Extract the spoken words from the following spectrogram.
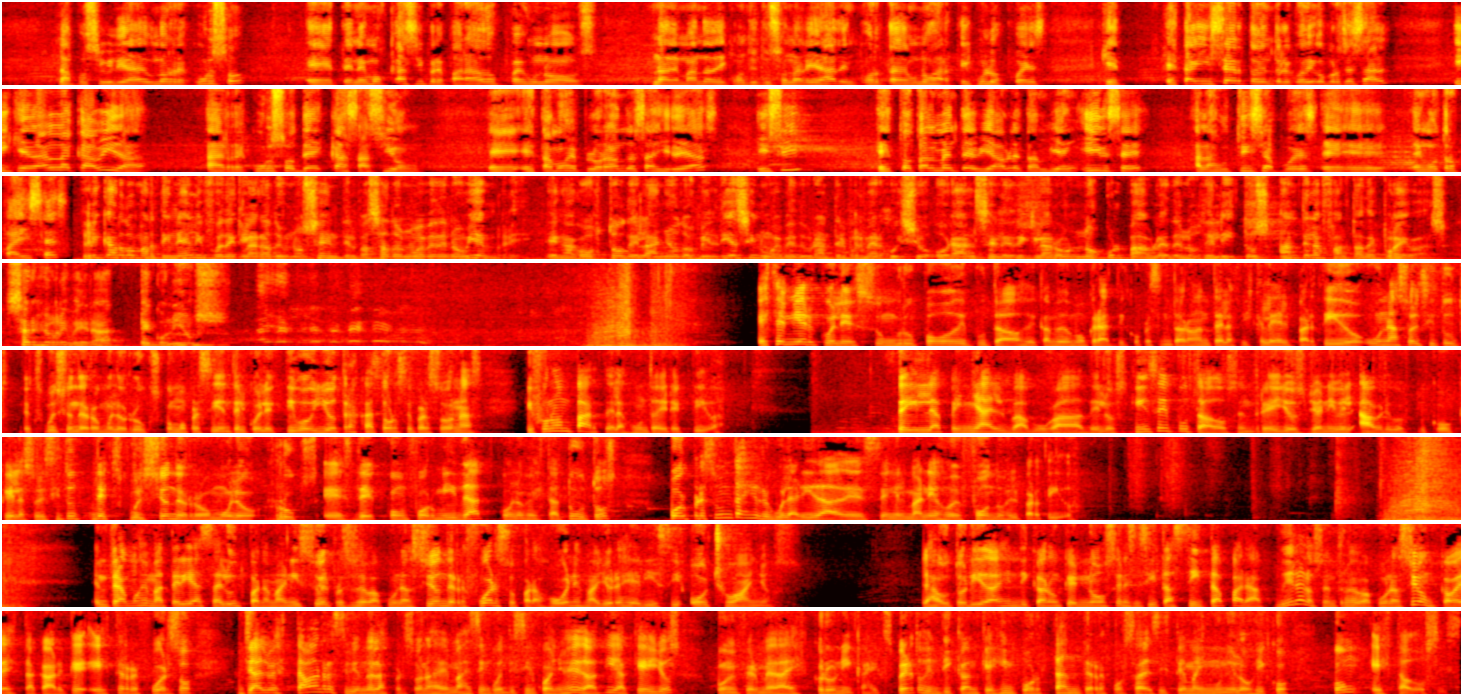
la posibilidad de unos recursos. Eh, tenemos casi preparados pues unos, una demanda de inconstitucionalidad en corta de unos artículos pues que están insertos dentro del Código Procesal y que dan la cabida al recurso de casación. Eh, estamos explorando esas ideas y sí, es totalmente viable también irse a la justicia pues eh, eh, en otros países. Ricardo Martinelli fue declarado inocente el pasado 9 de noviembre. En agosto del año 2019, durante el primer juicio oral, se le declaró no culpable de los delitos ante la falta de pruebas. Sergio Rivera, Econews. Este miércoles, un grupo de diputados de Cambio Democrático presentaron ante la Fiscalía del partido una solicitud de expulsión de Rómulo Rux como presidente del colectivo y otras 14 personas que forman parte de la Junta Directiva. Seila Peñalba, abogada de los 15 diputados, entre ellos Yanivel Ábrego, explicó que la solicitud de expulsión de Rómulo Rux es de conformidad con los estatutos por presuntas irregularidades en el manejo de fondos del partido. Entramos en materia de salud. Panamá inició el proceso de vacunación de refuerzo para jóvenes mayores de 18 años. Las autoridades indicaron que no se necesita cita para acudir a los centros de vacunación. Cabe destacar que este refuerzo ya lo estaban recibiendo las personas de más de 55 años de edad y aquellos con enfermedades crónicas. Expertos indican que es importante reforzar el sistema inmunológico con esta dosis.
